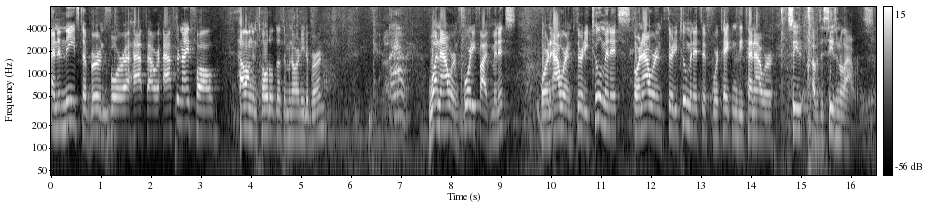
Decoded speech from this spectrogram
and it needs to burn for a half hour after nightfall, how long in total does the menorah need to burn? Hour. One hour and 45 minutes, or an hour and 32 minutes, or an hour and 32 minutes if we're taking the 10 hour se- of the seasonal hours. How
